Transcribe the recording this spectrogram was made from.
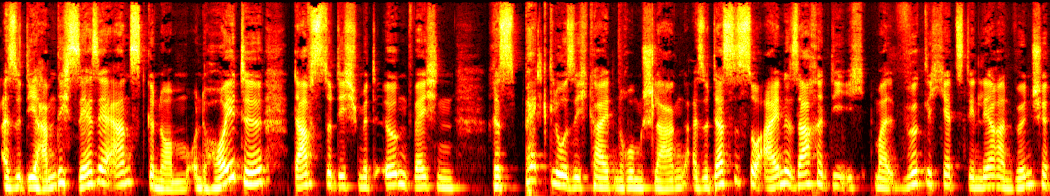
Also die haben dich sehr, sehr ernst genommen. Und heute darfst du dich mit irgendwelchen Respektlosigkeiten rumschlagen. Also das ist so eine Sache, die ich mal wirklich jetzt den Lehrern wünsche.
